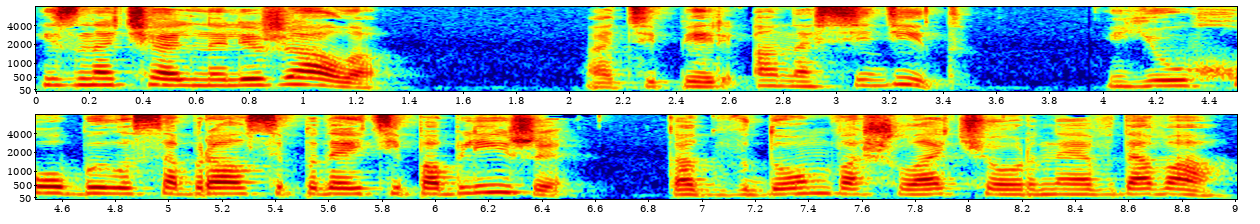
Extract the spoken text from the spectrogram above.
изначально лежала, а теперь она сидит. Юхо было собрался подойти поближе, как в дом вошла черная вдова.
